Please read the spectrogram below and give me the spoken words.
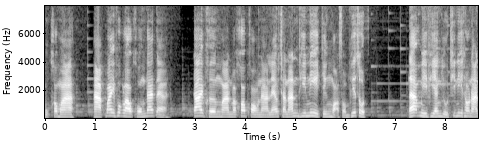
บุกเข้ามา หากไม่พวกเราคงได้แต่ ได้เพลิงมารมาครอบครองนานแล้วฉะนั้นที่นี่จึงเหมาะสมที่สุด และมีเพียงอยู่ที่นี่เท่านั้น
